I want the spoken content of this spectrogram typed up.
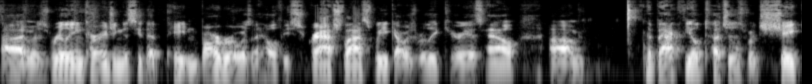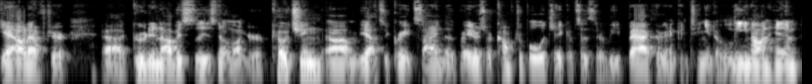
Uh, it was really encouraging to see that Peyton Barber was a healthy scratch last week. I was really curious how um, the backfield touches would shake out after uh, Gruden obviously is no longer coaching. Um, yeah, it's a great sign. The Raiders are comfortable with Jacobs as their lead back. They're going to continue to lean on him.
